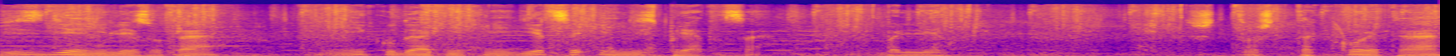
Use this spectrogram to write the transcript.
везде они лезут, а? Никуда от них не деться и не спрятаться. Блин. Что ж такое-то, а?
